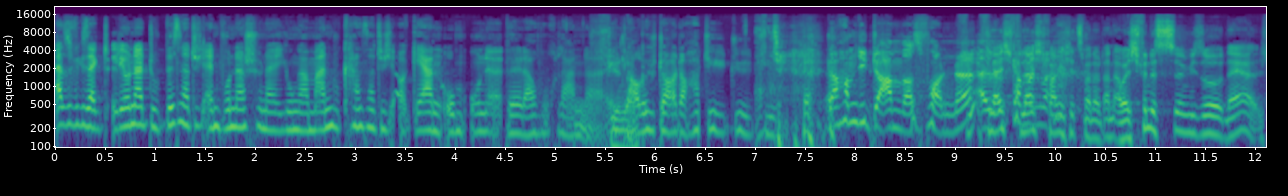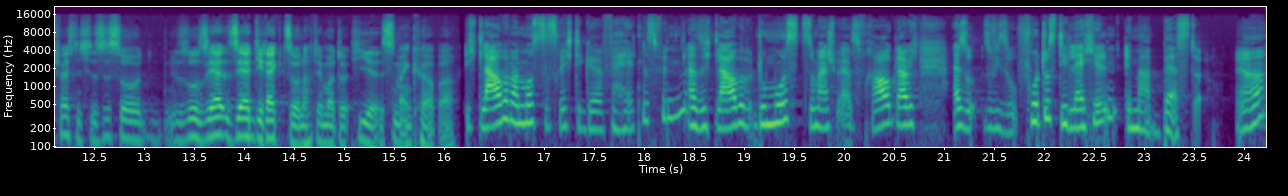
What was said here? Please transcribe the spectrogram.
Also wie gesagt, Leonard, du bist natürlich ein wunderschöner junger Mann. Du kannst natürlich auch gern oben ohne Bilder hochladen. Da Vielen glaube ich, da, da hat die, die, die da haben die Damen was von, ne? Also vielleicht vielleicht fange ich jetzt mal damit an. Aber ich finde, es ist irgendwie so, naja, ich weiß nicht, es ist so, so sehr, sehr direkt so nach dem Motto, hier ist mein Körper. Ich glaube, man muss das richtige Verhältnis finden. Also ich glaube, du musst zum Beispiel als Frau, glaube ich, also sowieso Fotos, die lächeln, immer beste. Ja,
